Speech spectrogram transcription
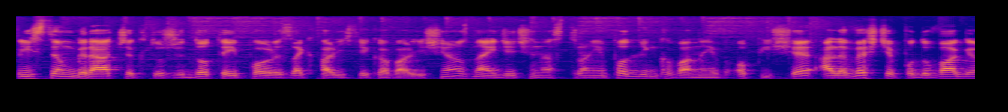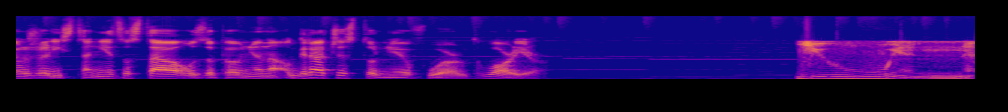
Listę graczy, którzy do tej pory zakwalifikowali się, znajdziecie na stronie podlinkowanej w opisie, ale weźcie pod uwagę, że lista nie została uzupełniona o graczy z turniejów World Warrior. You win.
